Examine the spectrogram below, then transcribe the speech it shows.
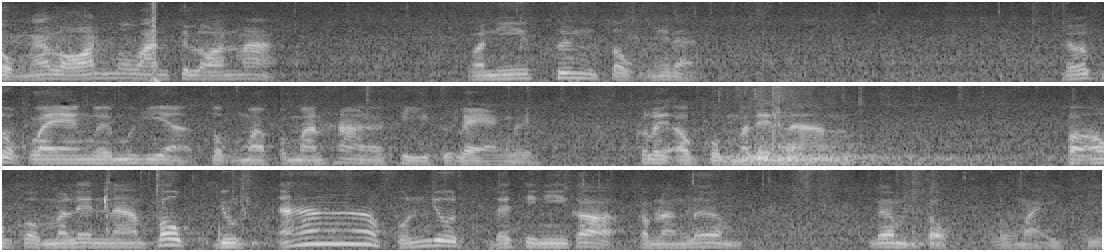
ตกนะร้อนเมื่อวานคือร้อนมาก วันนี้เพิ่งตกนี่แหละ แล้วก็ตกแรงเลยเมื่อกี้อะตกมาประมาณห้านาทีคือแรงเลย ก็เลยเอากบมาเล่นน้ำพอเอากบมาเล่นน้ำปุ๊บหยุดอ้าฝนหยุดแล้วทีนี้ก็กำลังเริ่ม เริ่มตกลงมาอีกที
